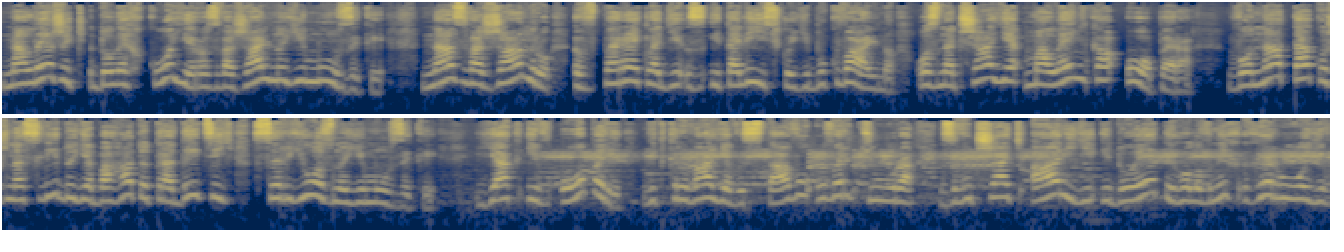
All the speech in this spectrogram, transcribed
належить до легкої розважальної музики. Назва жанру в перекладі з італійської буквально означає маленька опера. Вона також наслідує багато традицій серйозної музики. Як і в опері, відкриває виставу увертюра, звучать арії і дуети головних героїв,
